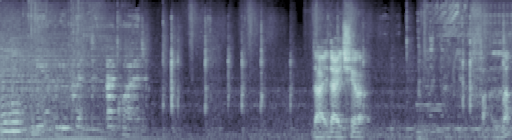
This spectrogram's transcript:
Uh. New blueprint acquired. Dai, dai, c'era... Falla.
